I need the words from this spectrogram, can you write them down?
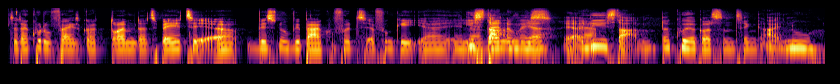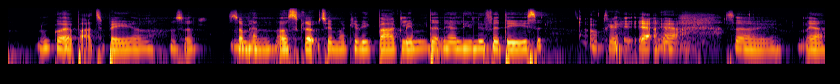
Så der kunne du faktisk godt drømme dig tilbage til, at, hvis nu vi bare kunne få det til at fungere? Eller I starten, hvad nu, hvis, ja, ja. Lige i starten, der kunne jeg godt sådan tænke, ej, nu, nu går jeg bare tilbage. Og, og så, som mm. han også skrev til mig, kan vi ikke bare glemme den her lille fadese? Okay, ja. ja. Så øh, ja.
